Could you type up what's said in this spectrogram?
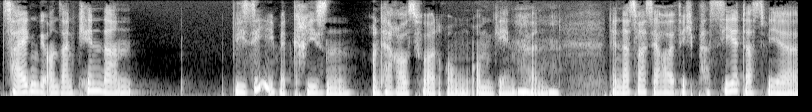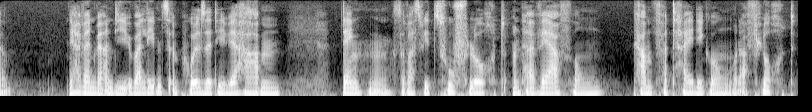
zeigen wir unseren Kindern, wie sie mit Krisen und Herausforderungen umgehen können. Mhm. Denn das, was ja häufig passiert, dass wir, ja, wenn wir an die Überlebensimpulse, die wir haben, denken, sowas wie Zuflucht, Unterwerfung, Kampfverteidigung oder Flucht,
